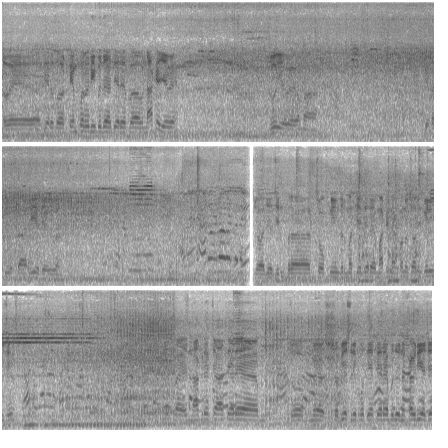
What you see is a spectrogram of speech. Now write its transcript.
હવે અત્યારે તો ટેમ્પરરી બધા અત્યારે નાખે છે હવે. જોઈએ હવે આમાં કેટલા દિવસ રહીએ છે એવું જો આજે જીનપુરા ચોકની અંદરમાંથી અત્યારે માટી નાખવાનું ચાલુ કર્યું છે. નાગરેચા અત્યારે, જો સભ્યશ્રી પોતે અત્યારે બધું નખાવી રહ્યા છે.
